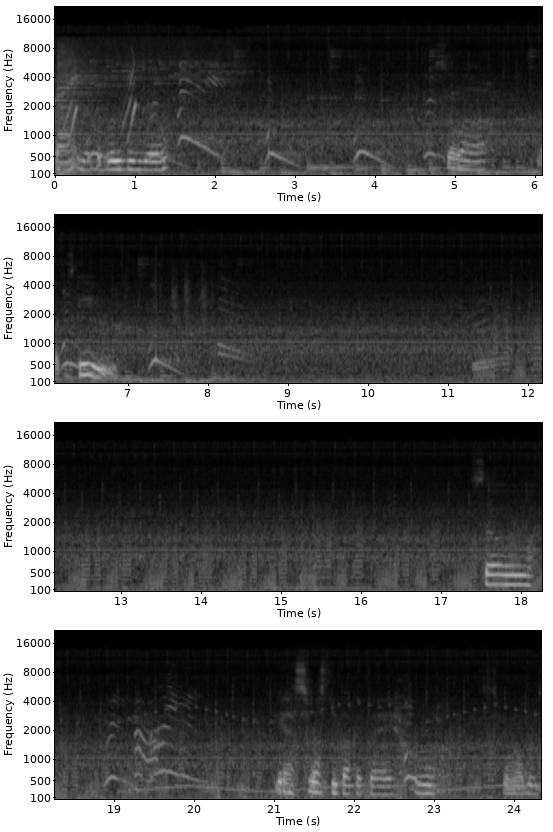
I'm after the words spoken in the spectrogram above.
that. We have the blue Jinjo. So, uh, let's go. So, Yes, Rusty Bucket world is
